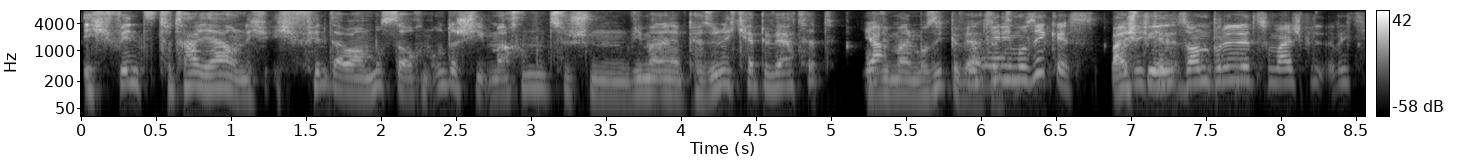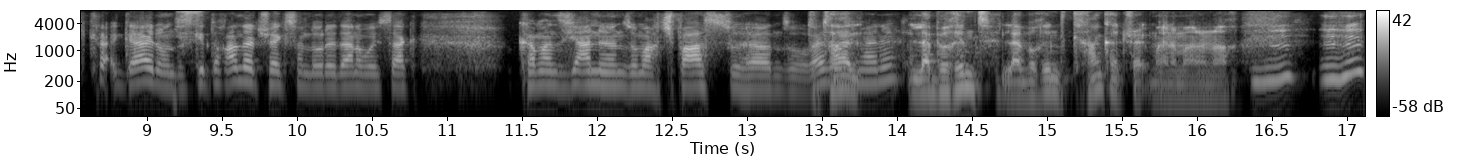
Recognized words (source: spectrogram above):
Ich finde total ja, und ich, ich finde aber, man muss da auch einen Unterschied machen zwischen, wie man eine Persönlichkeit bewertet Ja. und wie man Musik Und wie die bewertet. Musik ist. Beispiel- Also ich finde Sonnenbrille zum Beispiel richtig geil und es gibt auch andere Tracks von Loredana, wo ich sage, kann man sich anhören, so macht Spaß zu hören. So. Weißt du, was Total ich meine? Labyrinth, Labyrinth, kranker Track meiner Meinung nach. Mhm, mhm.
